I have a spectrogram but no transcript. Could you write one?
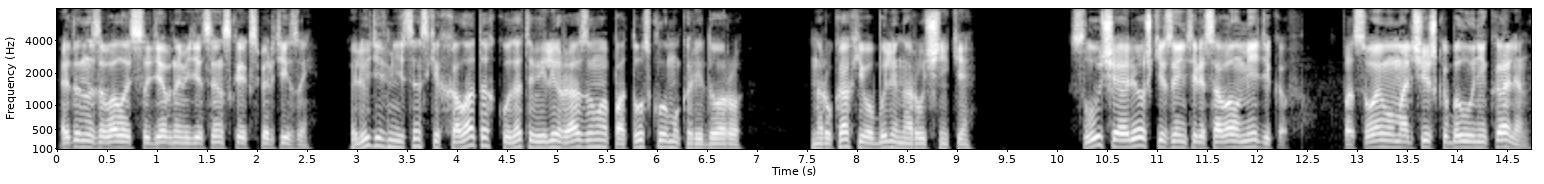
Это называлось судебно-медицинской экспертизой. Люди в медицинских халатах куда-то вели разума по тусклому коридору. На руках его были наручники. Случай Алёшки заинтересовал медиков. По-своему, мальчишка был уникален.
